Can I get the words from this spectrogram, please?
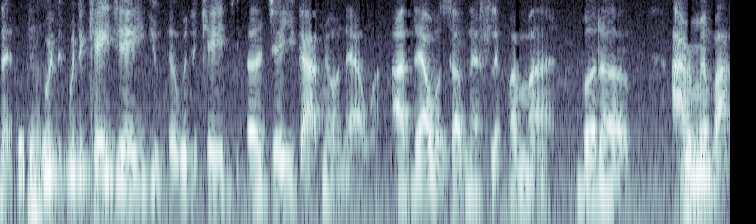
With, with, the KJ, you, with the KJ, uh, you got me on that one. I, that was something that slipped my mind, but. Uh, I remember, I,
